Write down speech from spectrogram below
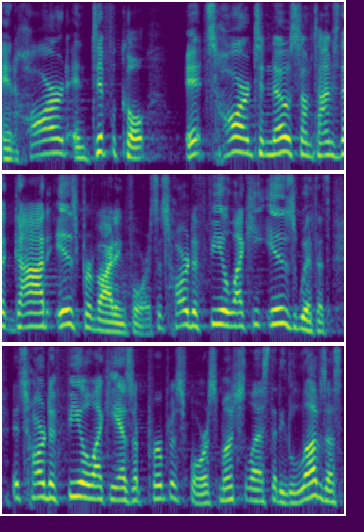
and hard and difficult, it's hard to know sometimes that God is providing for us. It's hard to feel like He is with us. It's hard to feel like He has a purpose for us, much less that He loves us.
